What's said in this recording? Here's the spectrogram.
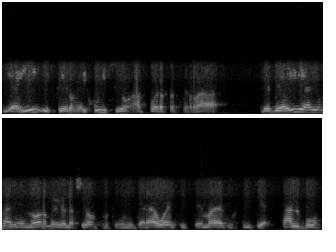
y ahí hicieron el juicio a puerta cerrada. Desde ahí hay una enorme violación porque en Nicaragua el sistema de justicia, salvo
